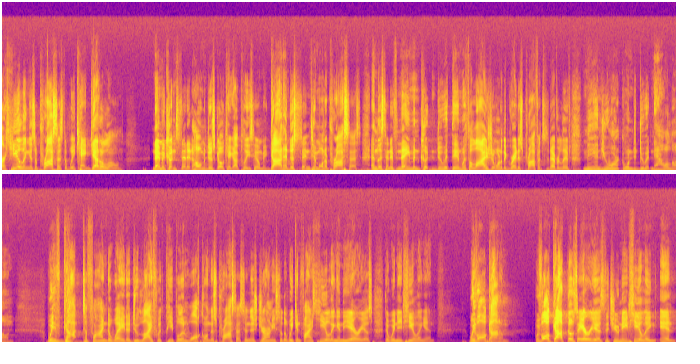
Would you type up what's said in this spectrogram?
Our healing is a process that we can't get alone. Naaman couldn't sit at home and just go, okay, God, please heal me. God had to send him on a process. And listen, if Naaman couldn't do it then with Elijah, one of the greatest prophets that ever lived, me and you aren't going to do it now alone. We've got to find a way to do life with people and walk on this process and this journey so that we can find healing in the areas that we need healing in. We've all got them. We've all got those areas that you need healing in.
